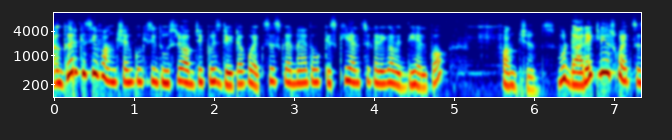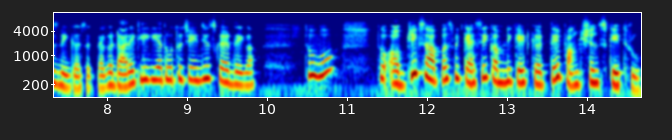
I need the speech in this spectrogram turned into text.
अगर किसी फ़ंक्शन को किसी दूसरे ऑब्जेक्ट को इस डेटा को एक्सेस करना है तो वो किसकी हेल्प से करेगा? With the help of functions वो डायरेक्टली उसको एक्सेस नहीं कर सकता। अगर डायरेक्टली किया तो वो तो चेंजेस कर देगा। तो वो तो ऑब्जेक्ट्स आपस में कैसे कम्युनिकेट करते हैं फ़ंक्शंस के थ्रू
